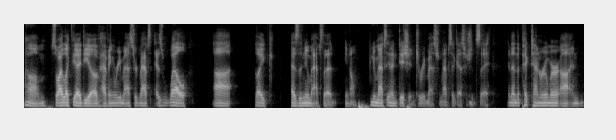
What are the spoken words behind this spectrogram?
Um, so I like the idea of having remastered maps as well, uh, like as the new maps that you know, new maps in addition to remastered maps, I guess I should say. And then the pick 10 rumor uh, and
